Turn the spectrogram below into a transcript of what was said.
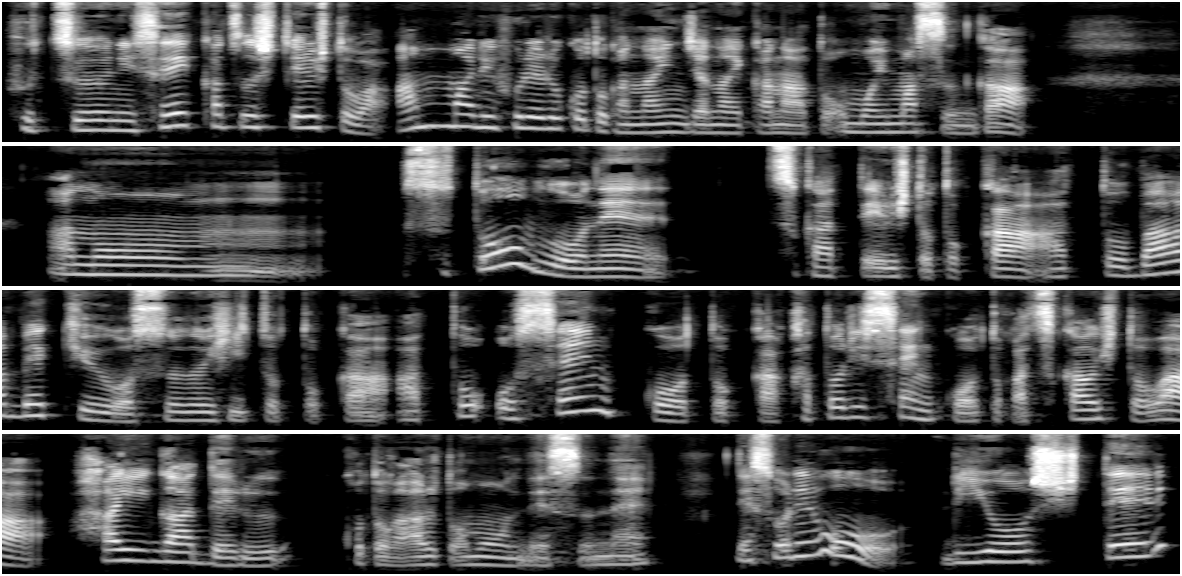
普通に生活してる人はあんまり触れることがないんじゃないかなと思いますが、あのー、ストーブをね、使っている人とか、あとバーベキューをする人とか、あとお線香とか蚊取り線香とか使う人は灰が出ることがあると思うんですね。で、それを利用して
